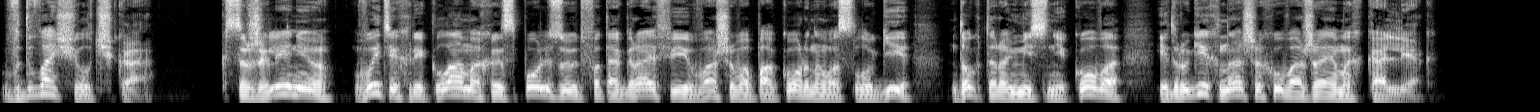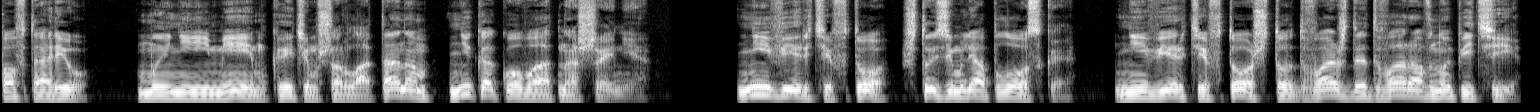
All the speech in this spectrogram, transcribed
в два щелчка. К сожалению, в этих рекламах используют фотографии вашего покорного слуги, доктора Мясникова и других наших уважаемых коллег. Повторю, мы не имеем к этим шарлатанам никакого отношения. Не верьте в то, что Земля плоская. Не верьте в то, что дважды два равно пяти.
